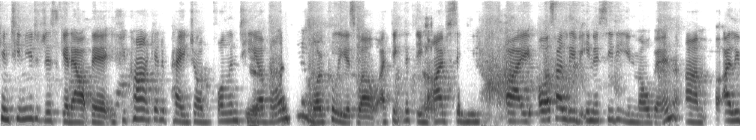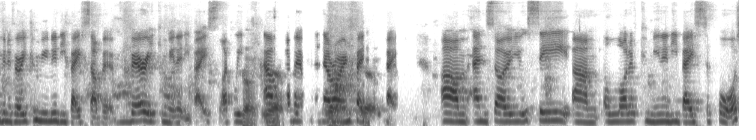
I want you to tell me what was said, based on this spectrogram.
continue to just get out there. If you can't get a paid job, volunteer, Yeah. volunteer locally as well. I think the thing I've seen, I also I live in a city in Melbourne. Um, I live in a very community-based suburb, very community-based. Like we, our yeah. suburb has our Yeah, own Facebook page. Um, and so you'll see um, a lot of community based support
